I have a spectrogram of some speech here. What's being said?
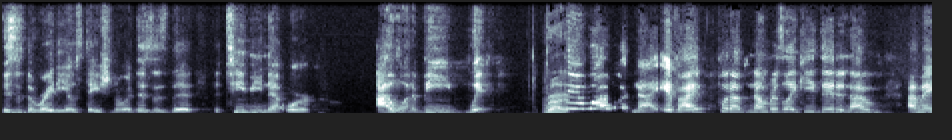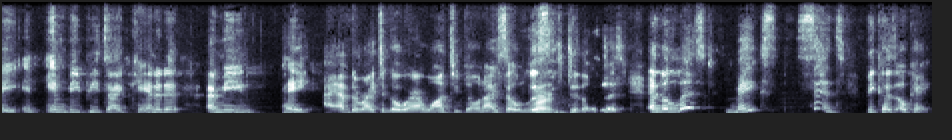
this is the radio station or this is the the TV network I want to be with. Right. Man, why wouldn't I? If I had put up numbers like he did and I I'm a an MVP type candidate. I mean, hey, I have the right to go where I want to, don't I? So listen right. to the list. And the list makes sense because okay,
